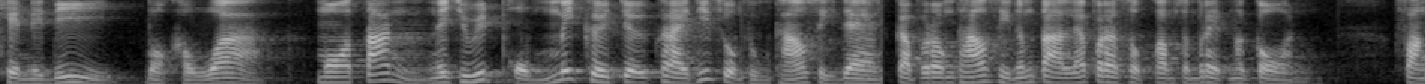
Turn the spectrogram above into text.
เคนเนดีบอกเขาว่า มอร์ตันในชีวิตผมไม่เคยเจอใครที่สวมถุงเท้าสีแดงกับรองเท้าสีน้ำตาลและประสบความสำเร็จมาก่อน ฟัง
